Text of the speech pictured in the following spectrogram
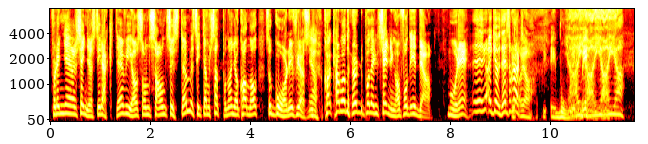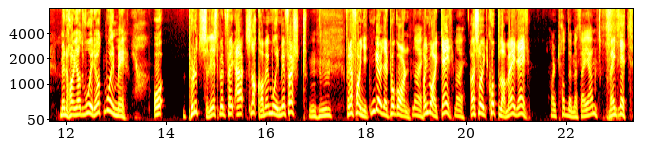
for den eh, sendes direkte via sånn sound system. Hvis ikke de setter på en annen kanal, så går den i fjøsen. Ja. Hvem hadde hørt på den sendinga og fått ideer? Mor di. Eh, Gauder, så klart. Ja, ja, mor Ja, mi. ja, ja, ja. Men han hadde vært hos mor mi. Og plutselig spurte For jeg snakka med mor mi først. For jeg fant ikke en Gauder på gården. Nei. Han var ikke der. Nei. Jeg så ikke kopplammet heller. Har han tatt det med seg hjem? Vent litt.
